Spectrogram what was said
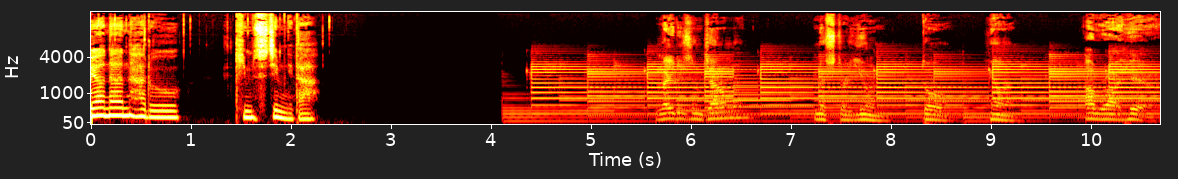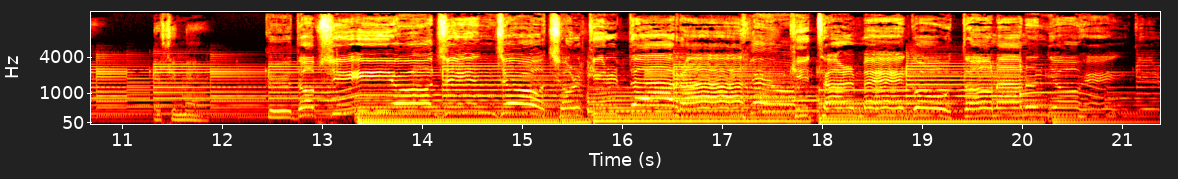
우연한 하루 김수지입니다. Ladies and gentlemen, Mr. Yoon Do Hyun. I'm right here with you, man. 끝없이 이어진 저 철길 따라 기타를 메고 떠나는 여행길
